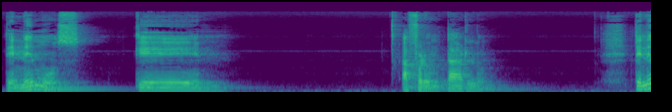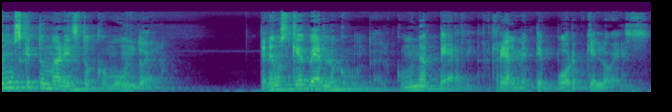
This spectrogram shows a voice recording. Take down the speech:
tenemos que afrontarlo. Tenemos que tomar esto como un duelo. Tenemos que verlo como un duelo, como una pérdida, realmente porque lo es.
